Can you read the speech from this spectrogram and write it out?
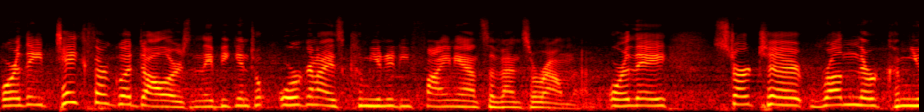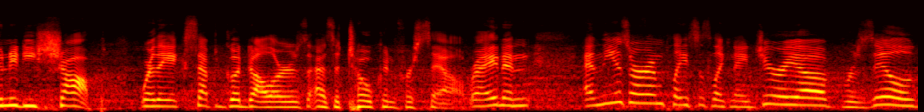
or they take their good dollars and they begin to organize community finance events around them, or they start to run their community shop where they accept good dollars as a token for sale, right? And and these are in places like Nigeria, Brazil,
